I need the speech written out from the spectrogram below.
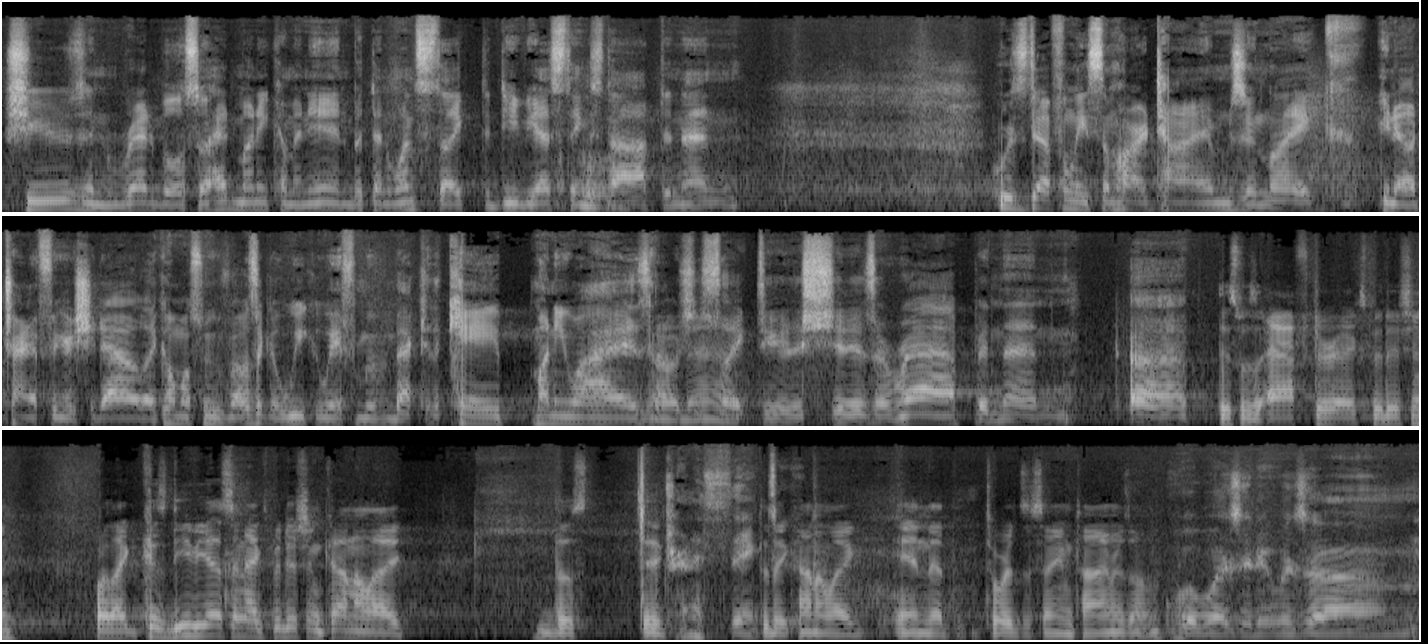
shoes and Red Bull, so I had money coming in. But then once like the DVS thing stopped, and then was definitely some hard times and like you know trying to figure shit out. Like almost move. I was like a week away from moving back to the Cape, money wise, and I Oh, was just like, dude, this shit is a wrap. And then uh, This was after Expedition, or like because DVS and Expedition kind of like those. It, trying to think. did they kind of like end at towards the same time or something? what was it? It was um,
